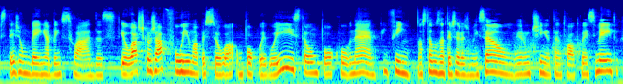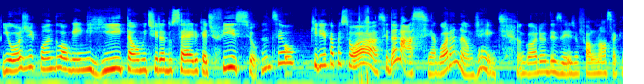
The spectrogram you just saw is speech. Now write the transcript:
estejam bem abençoadas. Eu acho que eu já fui uma pessoa um pouco egoísta ou um pouco, né? Enfim, nós estamos na terceira dimensão, eu não tinha tanto autoconhecimento. E hoje, quando alguém me irrita ou me tira do sério que é difícil, antes eu queria que a pessoa se danasse. Agora não, gente. Agora eu desejo, eu falo, nossa, que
